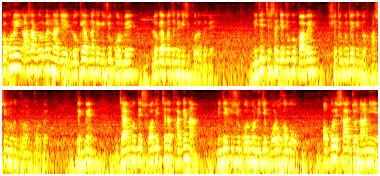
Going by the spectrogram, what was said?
কখনোই আশা করবেন না যে লোকে আপনাকে কিছু করবে লোকে আপনার জন্য কিছু করে দেবে। নিজের চেষ্টা যেটুকু পাবেন, সেটুকুতে কিন্তু হাসি মুখে গ্রহণ করবেন। দেখবেন, যার মধ্যে সদিচ্ছাটা থাকে না, নিজে কিছু করব, নিজে বড় হব, অপরের সাহায্য না নিয়ে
